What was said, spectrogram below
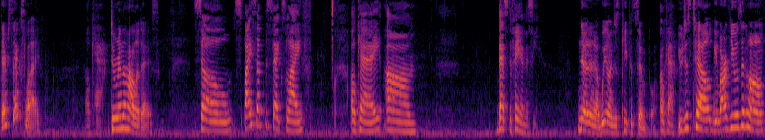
their sex life Okay. during the holidays? So spice up the sex life. Okay. Um that's the fantasy. No, no, no. We're going to just keep it simple. Okay. You just tell, give our viewers at home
